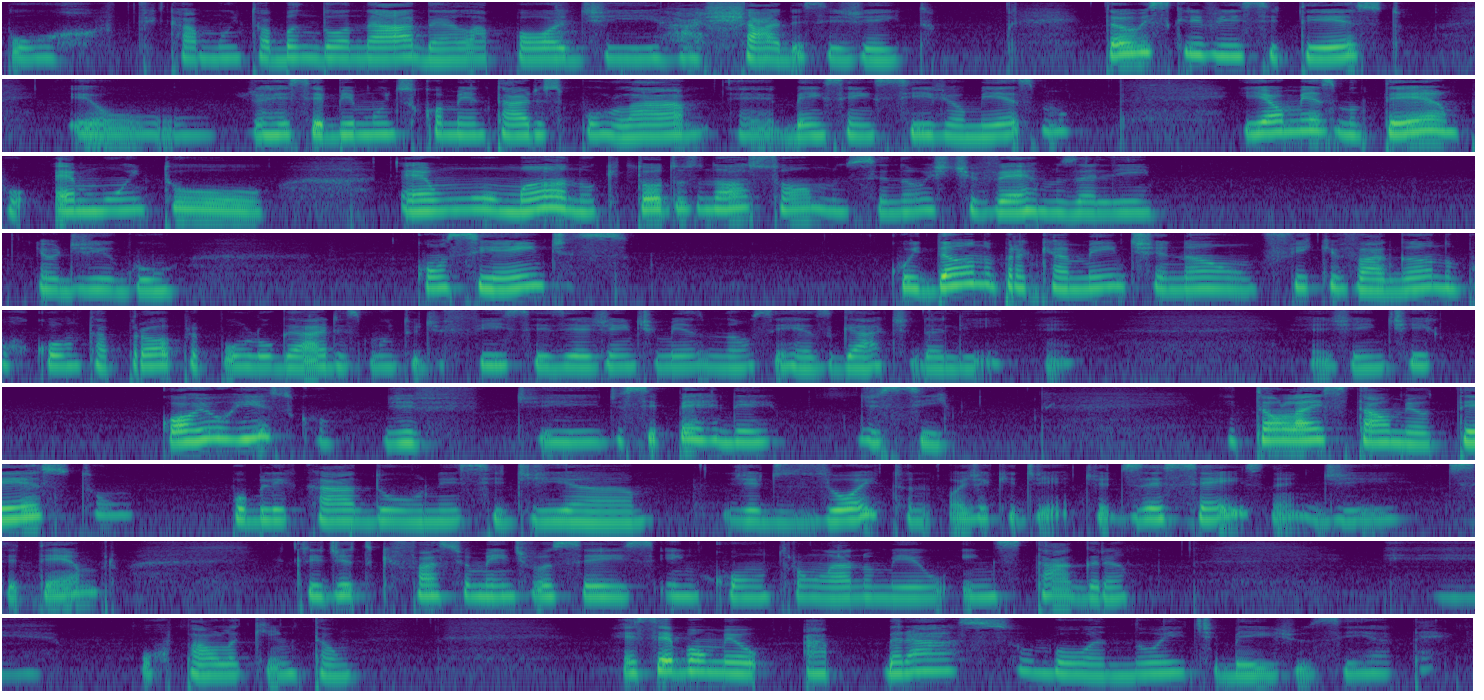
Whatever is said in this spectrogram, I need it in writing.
por ficar muito abandonada, ela pode rachar desse jeito. Então eu escrevi esse texto, eu já recebi muitos comentários por lá, é bem sensível mesmo. E ao mesmo tempo é muito é um humano que todos nós somos, se não estivermos ali, eu digo, conscientes, cuidando para que a mente não fique vagando por conta própria por lugares muito difíceis e a gente mesmo não se resgate dali. Né? A gente corre o risco de, de, de se perder de si. Então, lá está o meu texto, publicado nesse dia, dia 18, hoje é que dia? Dia 16 né, de, de setembro. Acredito que facilmente vocês encontram lá no meu Instagram, é, por Paula Quintão. Recebam meu abraço Abraço, boa noite, beijos e até.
